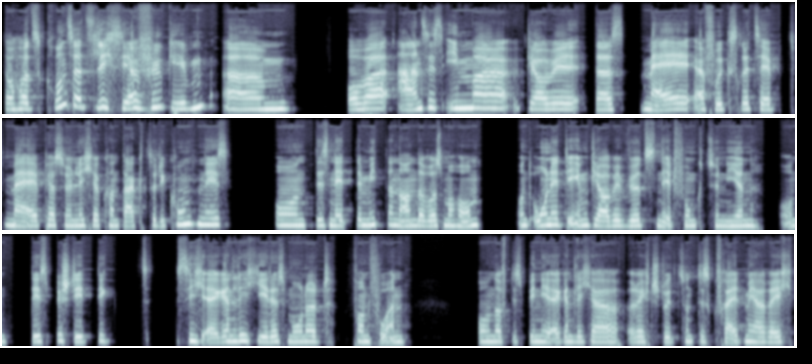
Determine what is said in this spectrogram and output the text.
da hat es grundsätzlich sehr viel gegeben. Ähm, aber eins ist immer, glaube ich, dass mein Erfolgsrezept mein persönlicher Kontakt zu den Kunden ist und das nette Miteinander, was wir haben. Und ohne dem, glaube ich, wird es nicht funktionieren. Und das bestätigt sich eigentlich jedes Monat von vorn. Und auf das bin ich eigentlich auch recht stolz und das freut mich auch recht.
